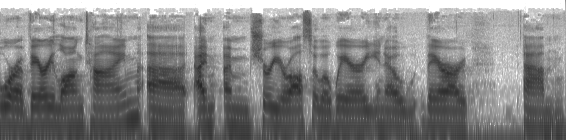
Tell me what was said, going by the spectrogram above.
for a very long time. Uh, I'm, I'm sure you're also aware, you know, there are um,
